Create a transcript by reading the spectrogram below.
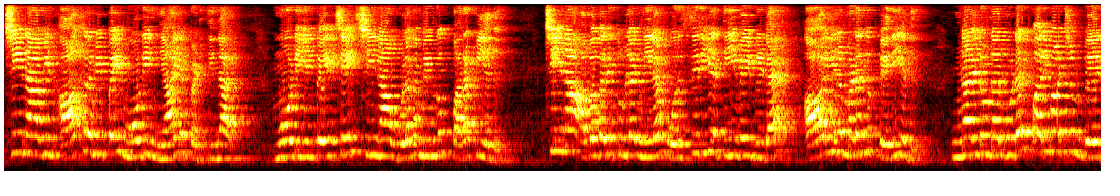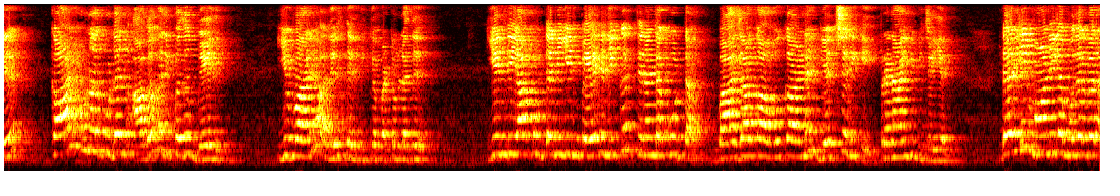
சீனாவின் ஆக்கிரமிப்பை மோடி நியாயப்படுத்தினார். மோடியின் பேச்சை சீனா உலகமெங்கும் பரப்பியது. சீனா அபகரித்துள்ள நிலம் ஒரு சிறிய தீவை விட ஆயிரம் மடங்கு பெரியது. நல்லுணர்வுடன் பரிமாற்றம் வேறு காழ்ப்புணர்வுடன் அபகரிப்பது வேறு. இவ்வாறு அதில் தெரிவிக்கப்பட்டுள்ளது. இந்தியா கூட்டணியின் பேரணிக்கு திரண்ட கூட்டம் பாஜகவுக்கான எச்சரிக்கை பிரணாயி விஜயன். டெல்லி மாநில முதல்வர்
